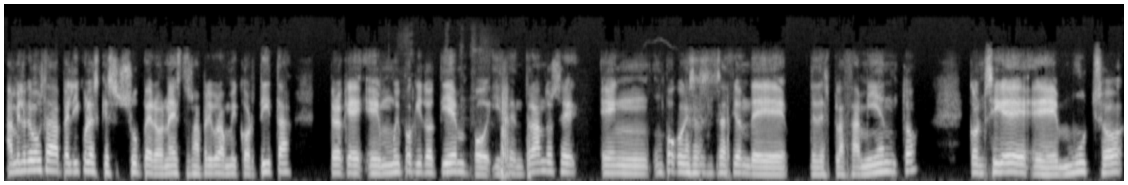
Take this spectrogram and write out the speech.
A mí lo que me gusta de la película es que es súper honesta, es una película muy cortita, pero que en muy poquito tiempo y centrándose en un poco en esa sensación de, de desplazamiento, consigue eh, mucho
